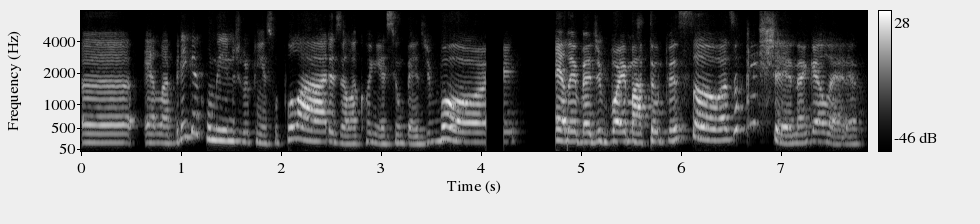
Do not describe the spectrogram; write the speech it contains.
ah, ela briga com meninos de grupinhos populares, ela conhece um bad boy, ela e o bad boy matam pessoas, o clichê, né, galera?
